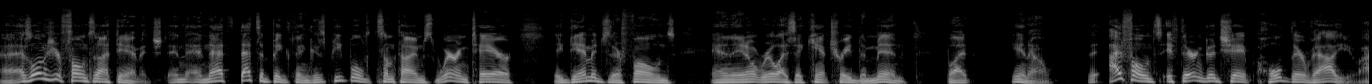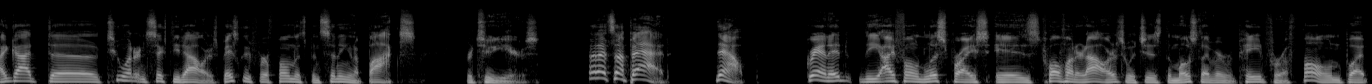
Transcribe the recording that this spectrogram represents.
Uh, as long as your phone's not damaged, and and that's that's a big thing because people sometimes wear and tear, they damage their phones and they don't realize they can't trade them in. But you know, the iPhones, if they're in good shape, hold their value. I got uh, $260 basically for a phone that's been sitting in a box for two years. That's not bad. Now, Granted, the iPhone list price is $1,200, which is the most I've ever paid for a phone. But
